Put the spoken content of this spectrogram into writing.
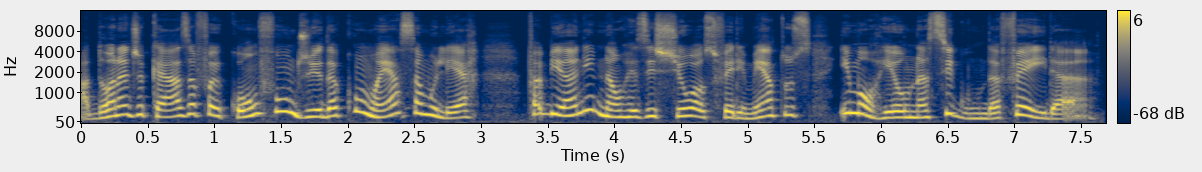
A dona de casa foi confundida com essa mulher. Fabiane não resistiu aos ferimentos e morreu na segunda-feira.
